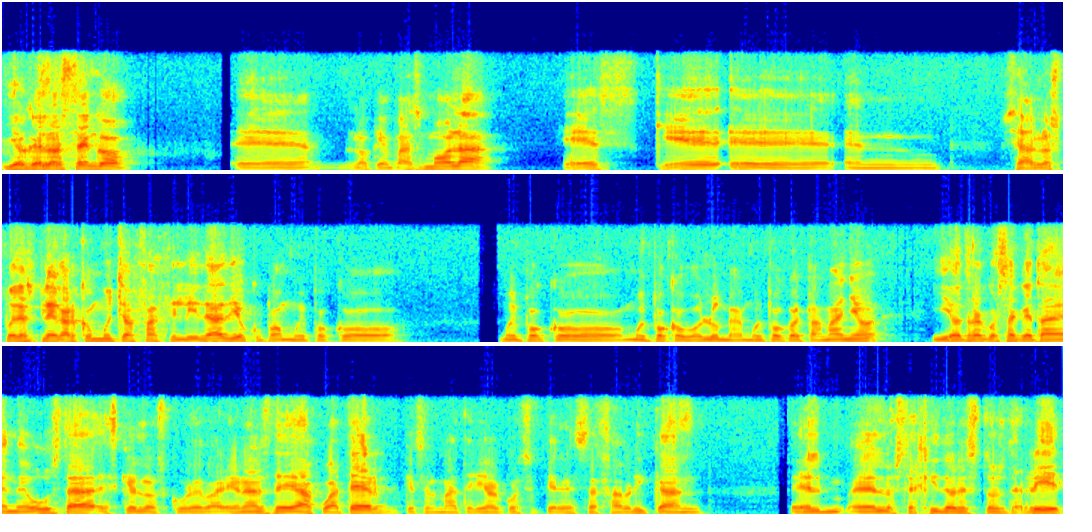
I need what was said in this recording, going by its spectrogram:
Yo que los tengo, eh, lo que más mola es que eh, o sea, los puedes plegar con mucha facilidad y ocupan muy poco, muy poco, muy poco volumen, muy poco tamaño. Y otra cosa que también me gusta es que los cubrebañeras de Aquaterm, que es el material con que se fabrican eh, los tejidos estos de Reed,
